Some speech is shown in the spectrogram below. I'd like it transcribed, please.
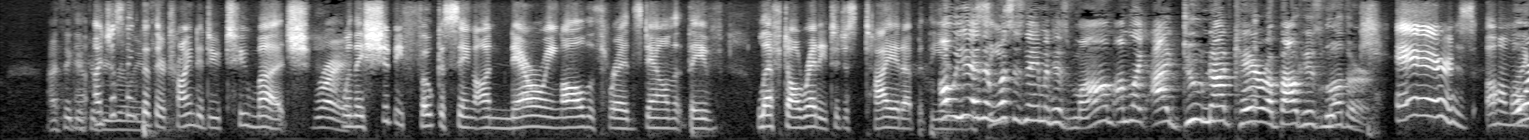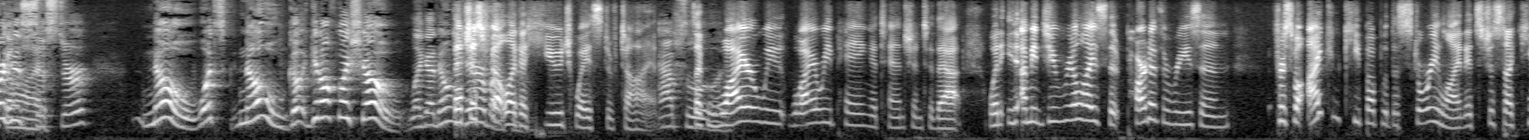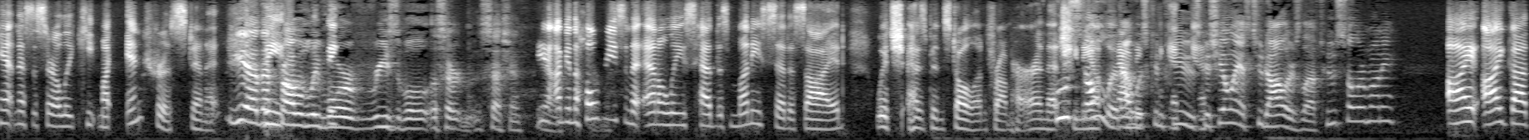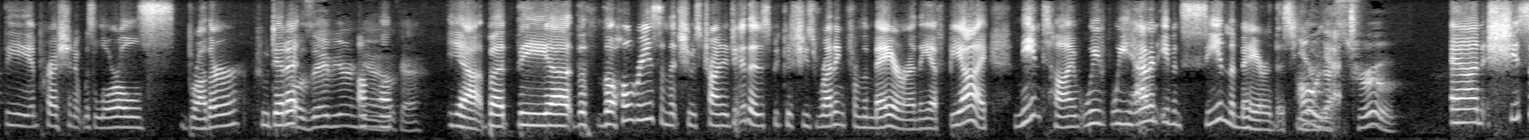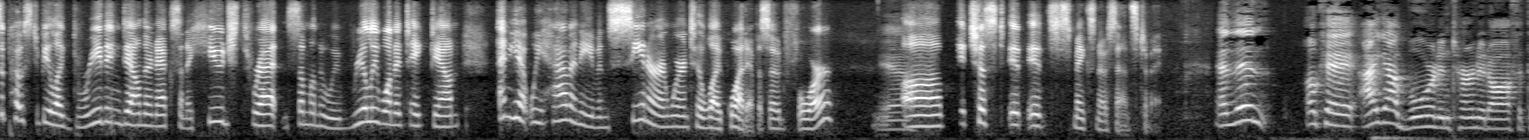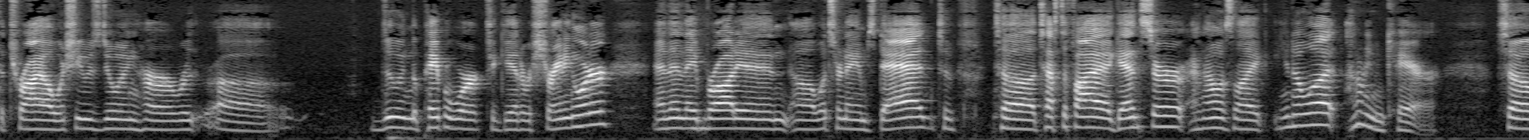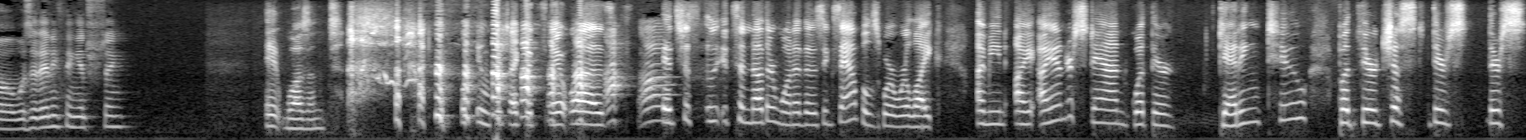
I think it could I just really think that they're trying to do too much Right. when they should be focusing on narrowing all the threads down that they've left already to just tie it up at the oh, end. Oh yeah, the and then season. what's his name and his mom? I'm like, I do not care about his mother cares? Oh my or god. his sister. No, what's no? Go, get off my show. Like I don't. that just felt like them. a huge waste of time. It's Absolutely. like why are we why are we paying attention to that? When I mean, do you realize that part of the reason First of all, I can keep up with the storyline. It's just I can't necessarily keep my interest in it. Yeah, that's the- probably the- more reasonable a certain session. Yeah, I mean the whole reason that Annalise had this money set aside, which has been stolen from her, and that Who she now- stole it? now I was needs to get confused because she only has two dollars left. Who stole her money? I I got the impression it was Laurel's brother who did it. Oh, Xavier. Yeah, Uh, okay. Yeah, but the uh, the the whole reason that she was trying to do that is because she's running from the mayor and the FBI. Meantime, we we haven't even seen the mayor this year Oh, yet, that's true. and she's supposed to be like breathing down their necks and a huge threat and someone who we really want to take down, and yet we haven't even seen her, and we're until like what episode four. Yeah. Um, it just it it just makes no sense to me. And then, okay, I got bored and turned it off at the trial when she was doing her, uh, doing the paperwork to get a restraining order, and then they brought in uh, what's her name's dad to to testify against her, and I was like, you know what? I don't even care. So, was it anything interesting? It wasn't. I wish I could say it was. It's just it's another one of those examples where we're like, I mean, I I understand what they're getting to, but they're just there's there's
